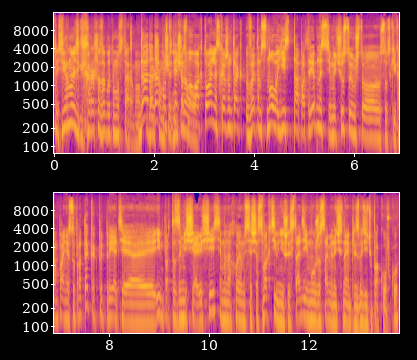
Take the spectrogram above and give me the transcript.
То есть вернулись к хорошо забытому старому. Да, да, да, теперь это ничего снова актуально, скажем так, в этом снова есть та потребность, и мы чувствуем, что все-таки компания Супротек, как предприятие э, импортозамещающееся, мы находимся сейчас в активнейшей стадии, мы уже сами начинаем производить упаковку,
